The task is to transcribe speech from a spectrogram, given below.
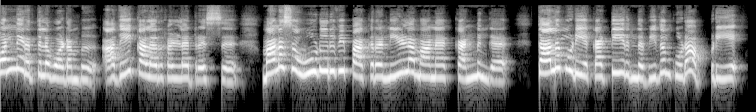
பொன்னிறத்துல உடம்பு அதே கலர்கள்ல ட்ரெஸ்ஸு மனசை ஊடுருவி பார்க்குற நீளமான கண்ணுங்க தலைமுடிய கட்டியிருந்த விதம் கூட அப்படியே.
